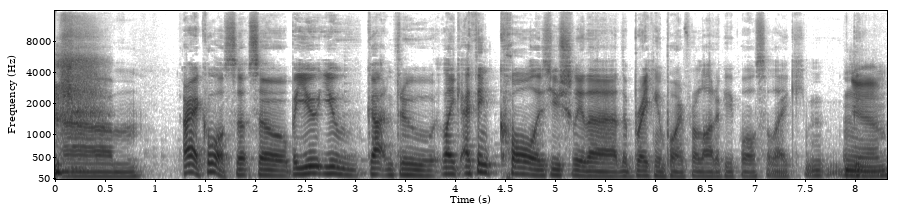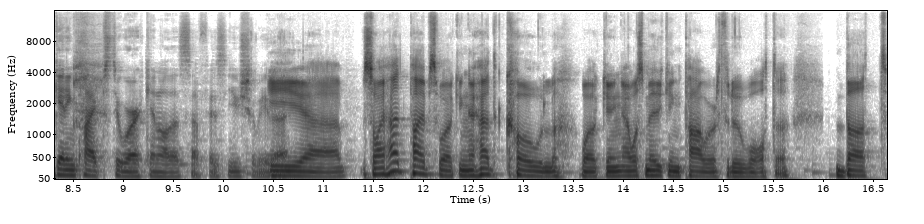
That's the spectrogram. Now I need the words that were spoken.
Um, all right, cool. So so, but you you've gotten through like I think coal is usually the the breaking point for a lot of people. So like Yeah. getting pipes to work and all that stuff is usually the Yeah. So I had pipes working. I had coal working. I was making power through water, but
